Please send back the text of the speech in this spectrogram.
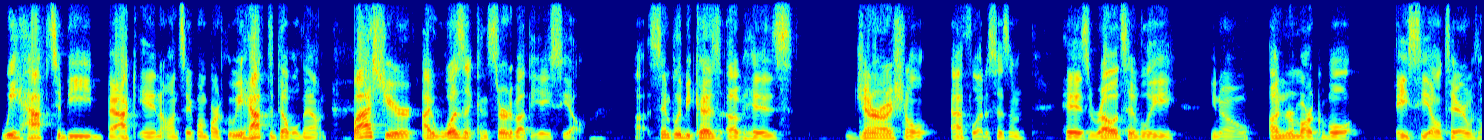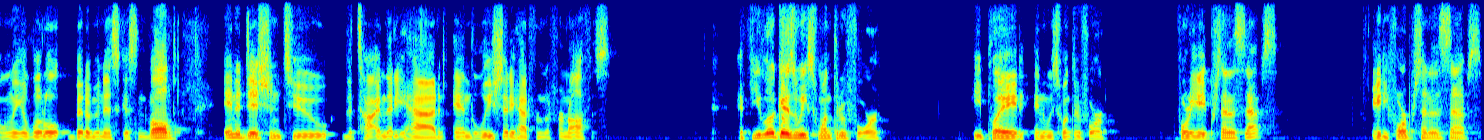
we have to be back in on Saquon Barkley. We have to double down. Last year, I wasn't concerned about the ACL uh, simply because of his generational athleticism, his relatively, you know, unremarkable ACL tear with only a little bit of meniscus involved, in addition to the time that he had and the leash that he had from the front office. If you look at his weeks one through four, he played in weeks one through four 48% of the snaps, 84% of the snaps,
